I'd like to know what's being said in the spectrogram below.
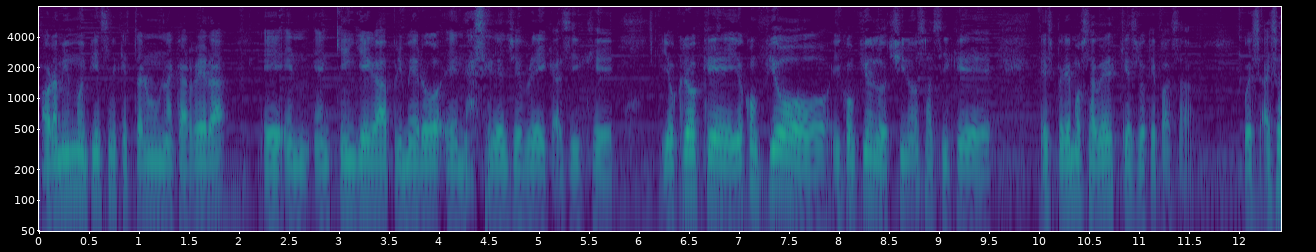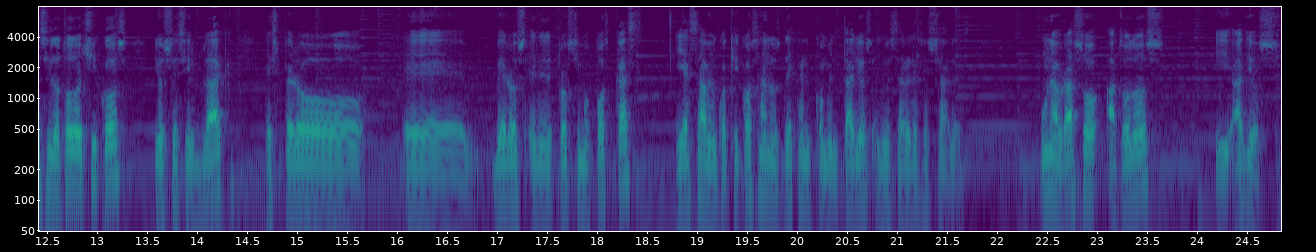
ahora mismo empiecen que están en una carrera en, en quién llega primero en hacer el jailbreak. Así que yo creo que yo confío y confío en los chinos, así que esperemos a ver qué es lo que pasa. Pues eso ha sido todo chicos, yo soy Sir Black, espero eh, veros en el próximo podcast y ya saben, cualquier cosa nos dejan comentarios en nuestras redes sociales. Un abrazo a todos y adiós.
